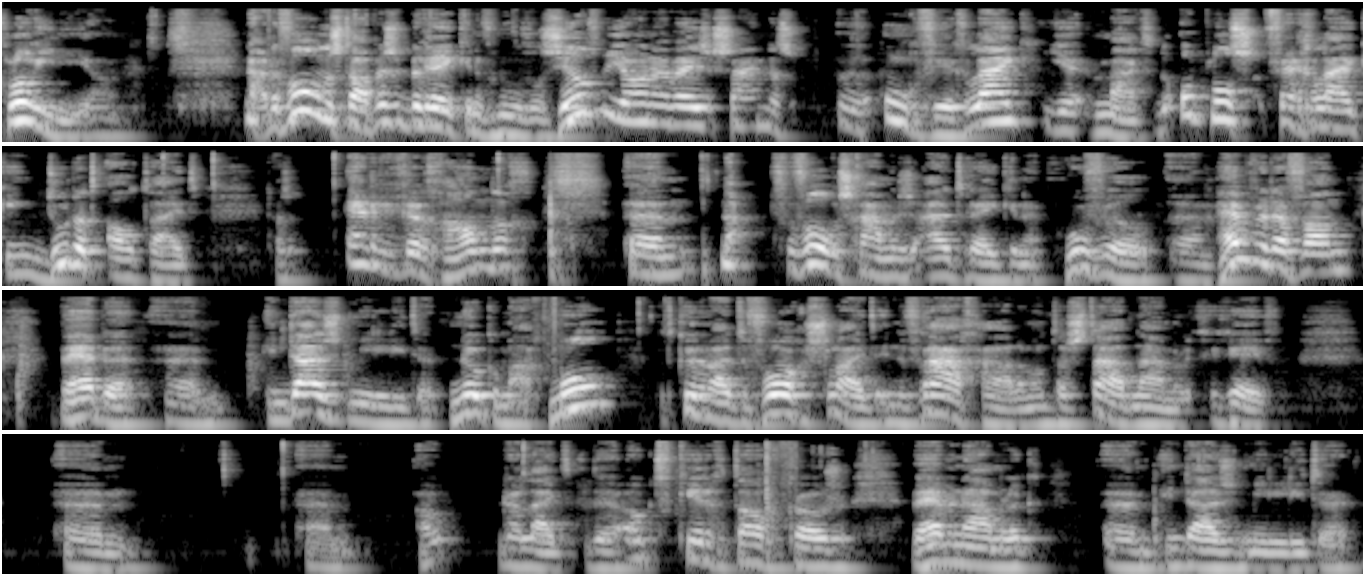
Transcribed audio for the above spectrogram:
chloride-ionen. Nou, de volgende stap is het berekenen van hoeveel zilverionen aanwezig zijn. Dat is uh, ongeveer gelijk. Je maakt de oplosvergelijking. Doe dat altijd. Dat is erg handig. Um, nou, vervolgens gaan we dus uitrekenen hoeveel um, hebben we daarvan. We hebben um, in 1000 milliliter 0,8 mol. Dat kunnen we uit de vorige slide in de vraag halen, want daar staat namelijk gegeven. oh, daar lijkt de, ook het verkeerde getal gekozen. We hebben namelijk in 1000 milliliter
